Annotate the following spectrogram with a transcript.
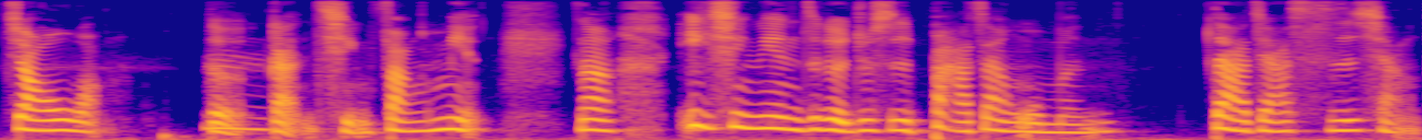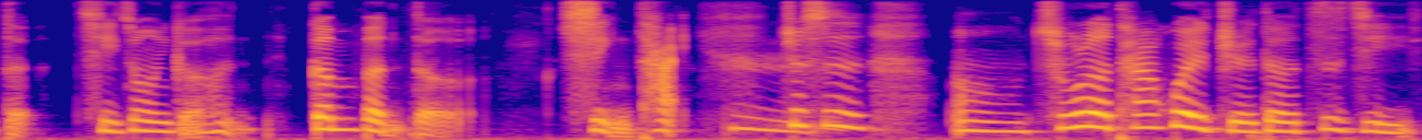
交往的感情方面，嗯、那异性恋这个就是霸占我们大家思想的其中一个很根本的形态，嗯，就是。嗯，除了他会觉得自己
